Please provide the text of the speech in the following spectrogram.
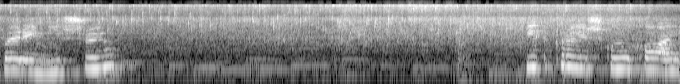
Перемішую під кришкою хай.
